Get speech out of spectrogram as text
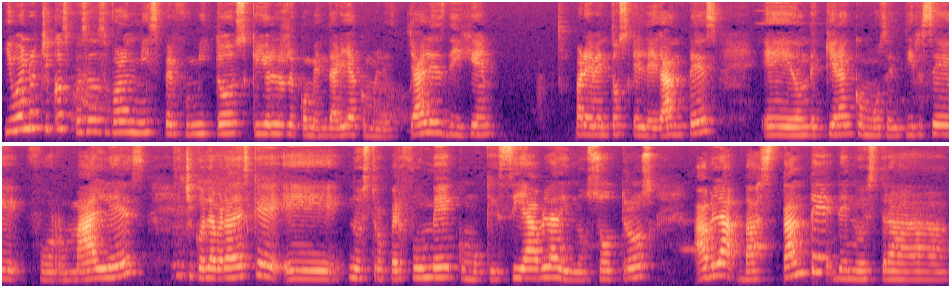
Y bueno chicos, pues esos fueron mis perfumitos que yo les recomendaría, como les, ya les dije, para eventos elegantes, eh, donde quieran como sentirse formales. Chicos, la verdad es que eh, nuestro perfume como que sí habla de nosotros, habla bastante de nuestra,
